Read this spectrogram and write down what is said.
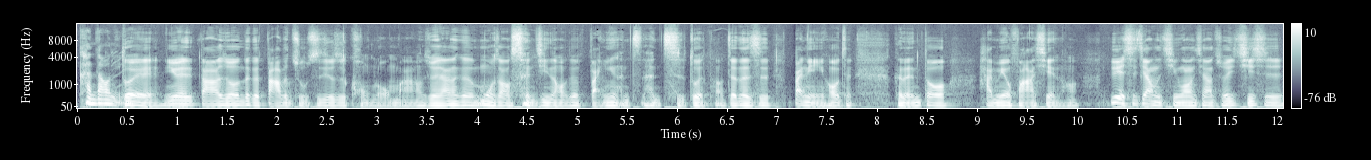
看到你。对，因为大家说那个大的组织就是恐龙嘛，所以它那个末梢神经，然后就反应很很迟钝，哈，真的是半年以后才可能都还没有发现哈。越是这样的情况下，所以其实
